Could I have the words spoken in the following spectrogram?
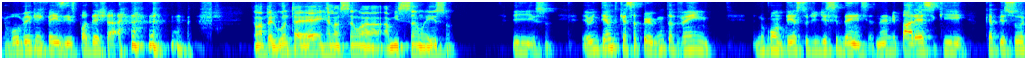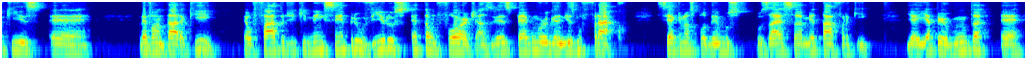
eu vou ver quem fez isso, pode deixar. então, a pergunta é em relação à, à missão, é isso? Isso. Eu entendo que essa pergunta vem no contexto de dissidências, né? Me parece que que a pessoa quis é, levantar aqui é o fato de que nem sempre o vírus é tão forte, às vezes pega um organismo fraco, se é que nós podemos usar essa metáfora aqui. E aí a pergunta é:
